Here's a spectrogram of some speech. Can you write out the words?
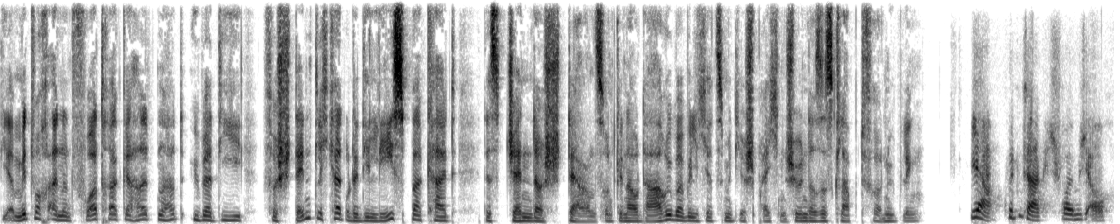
die am Mittwoch einen Vortrag gehalten hat über die Verständlichkeit oder die Lesbarkeit des Gendersterns. Und genau darüber will ich jetzt mit ihr sprechen. Schön, dass es klappt, Frau Nübling. Ja, guten Tag, ich freue mich auch.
